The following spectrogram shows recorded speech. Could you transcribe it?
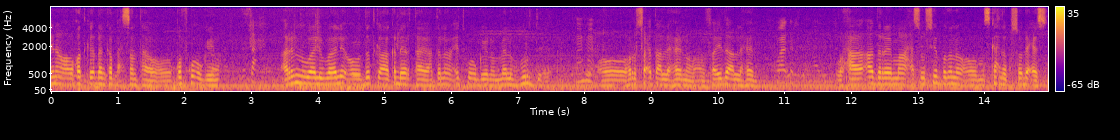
inaan qadka dhan ka baxsan tahay oo qofku ogeyn. Arrin waali waali oo dadka aa ka dheer tahay haddana cid ku ogeyn oo meel hurda هرسعت على هنا فائدة على هنا وحأدرى ما حسوسية بدن مسكحنا كسر عيس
